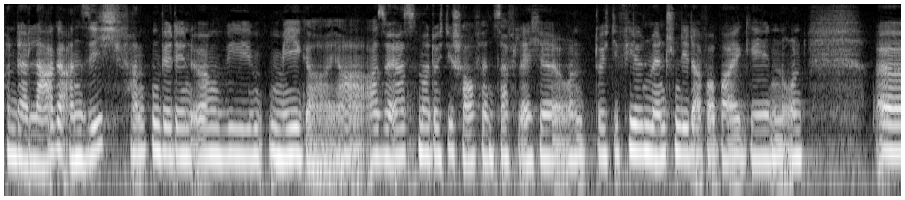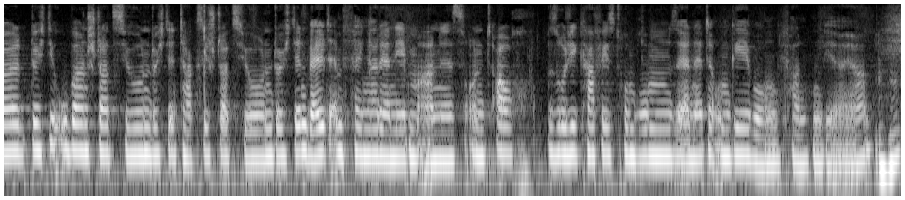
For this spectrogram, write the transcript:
von der Lage an sich fanden wir den irgendwie mega, ja. Also erstmal durch die Schaufensterfläche und durch die vielen Menschen, die da vorbeigehen und äh, durch die U-Bahn-Station, durch den Taxistation, durch den Weltempfänger, der nebenan ist und auch so die Cafés drumherum, sehr nette Umgebung fanden wir, ja. Mhm.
